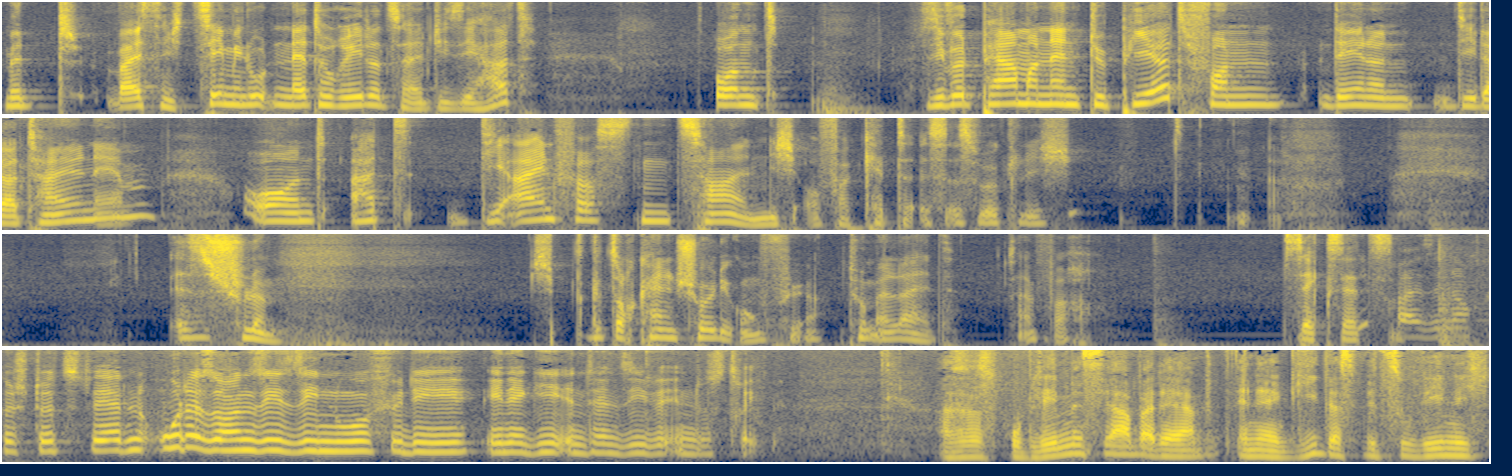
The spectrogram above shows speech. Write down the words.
mit, weiß nicht, 10 Minuten netto Redezeit, die sie hat. Und sie wird permanent typiert von denen, die da teilnehmen und hat die einfachsten Zahlen nicht auf der Kette. Es ist wirklich. Es ist schlimm. Es gibt auch keine Entschuldigung für. Tut mir leid. Es ist einfach sechs Sätze. Preise noch gestützt werden oder sollen Sie sie nur für die energieintensive Industrie? Also das Problem ist ja bei der Energie, dass wir zu wenig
